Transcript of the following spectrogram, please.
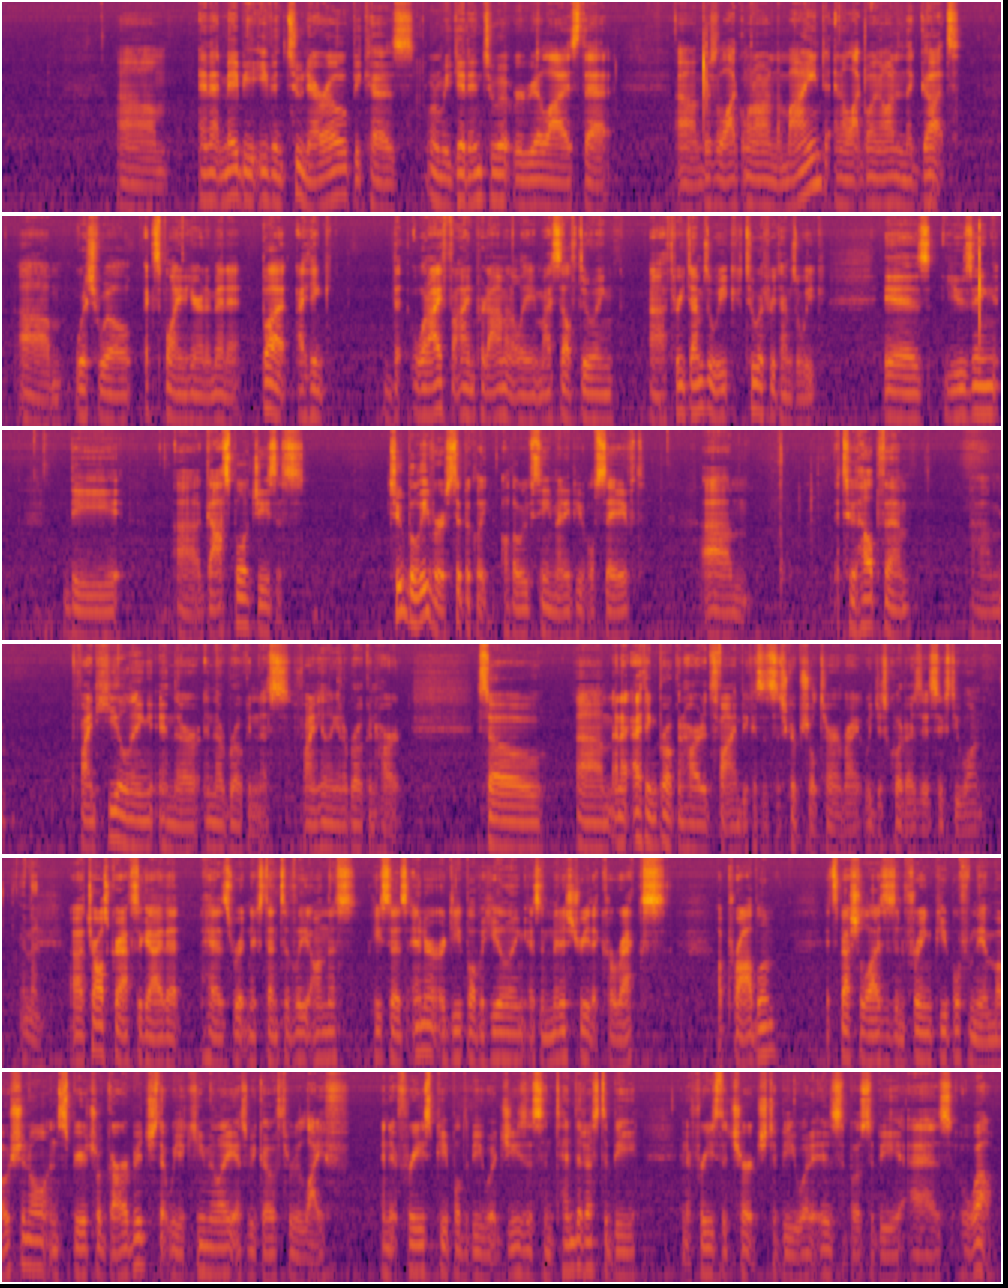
Um, and that may be even too narrow because when we get into it, we realize that um, there's a lot going on in the mind and a lot going on in the gut, um, which we'll explain here in a minute. But I think what I find predominantly myself doing uh, three times a week, two or three times a week, is using the uh, gospel of Jesus to believers typically, although we've seen many people saved, um, to help them um, find healing in their in their brokenness, find healing in a broken heart. So, um, and I, I think broken heart is fine because it's a scriptural term, right? We just quote Isaiah 61. Amen. Uh, Charles Kraft's a guy that has written extensively on this. He says inner or deep level healing is a ministry that corrects a problem. It specializes in freeing people from the emotional and spiritual garbage that we accumulate as we go through life. And it frees people to be what Jesus intended us to be, and it frees the church to be what it is supposed to be as well.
